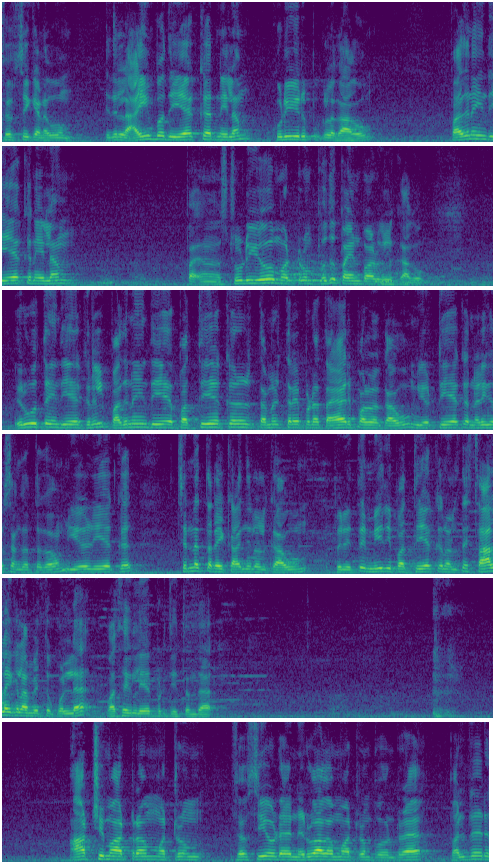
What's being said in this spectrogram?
பெப்சிக்கெனவும் இதில் ஐம்பது ஏக்கர் நிலம் குடியிருப்புகளுக்காகவும் பதினைந்து ஏக்கர் நிலம் ப ஸ்டுடியோ மற்றும் பொது பயன்பாடுகளுக்காகவும் இருபத்தைந்து ஏக்கரில் பதினைந்து ஏ பத்து ஏக்கர் தமிழ் திரைப்பட தயாரிப்பாளர்களுக்காகவும் எட்டு ஏக்கர் நடிகர் சங்கத்துக்காகவும் ஏழு ஏக்கர் சின்னத்திரை கலைஞர்களுக்காகவும் பிரித்து மீதி பத்து ஏக்கர் நிலத்தை சாலைகள் அமைத்துக் கொள்ள வசதிகள் ஏற்படுத்தி தந்தார். ஆட்சி மாற்றம் மற்றும் ஃபெஃப்சியோட நிர்வாக மாற்றம் போன்ற பல்வேறு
